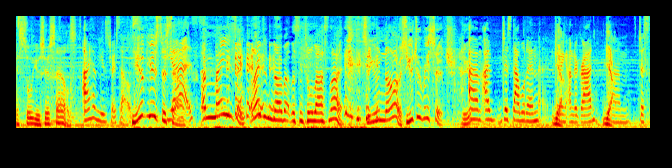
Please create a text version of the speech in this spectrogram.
they still use her cells. I have used her cells. You've used her cells. Yes. Amazing. I didn't know about this until last night. So you know. So you do research, do you? Um, I've just dabbled in Yeah. undergrad. Yeah. Um, just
